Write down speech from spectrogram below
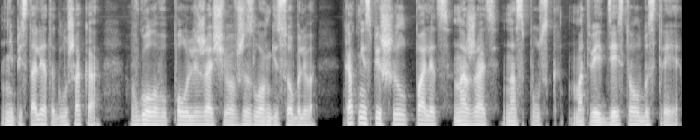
не пистолета, глушака, в голову полулежащего в жезлонге Соболева, как не спешил палец нажать на спуск, Матвей действовал быстрее.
